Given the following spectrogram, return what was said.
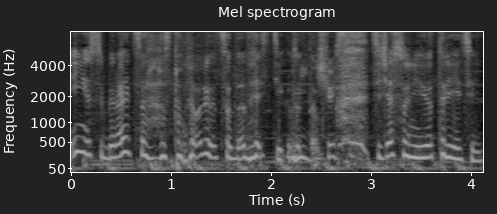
и не собирается останавливаться на достигнутом. Сейчас у нее третий.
